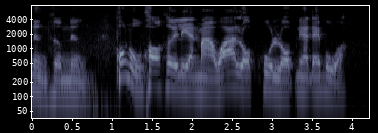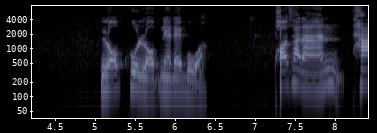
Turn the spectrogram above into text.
หนึ่งเทอมหนึ่งพวกหนูพอเคยเรียนมาว่าลบคูณลบเนี่ยได้บวก ลบคูณลบเนี่ยได้บวก เพราะฉะนั้นถ้า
